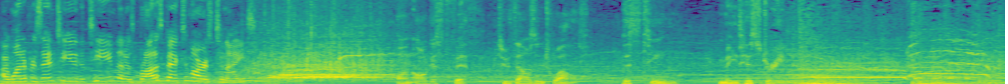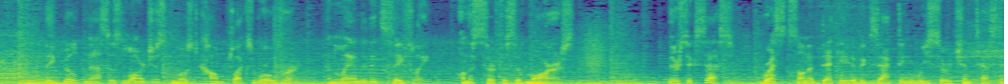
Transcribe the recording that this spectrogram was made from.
I want to present to you the team that has brought us back to Mars tonight. On August 5th, 2012, this team made history. They built NASA's largest, most complex rover and landed it safely on the surface of Mars. Their success rests on a decade of exacting research and testing.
